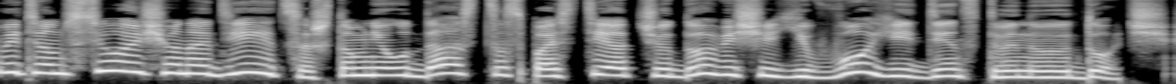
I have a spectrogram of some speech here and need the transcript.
ведь он все еще надеется, что мне удастся спасти от чудовища его единственную дочь.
